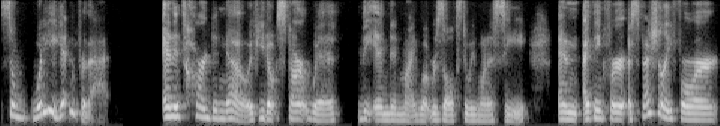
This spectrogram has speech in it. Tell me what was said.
so what are you getting for that? And it's hard to know if you don't start with the end in mind what results do we want to see? And i think for especially for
